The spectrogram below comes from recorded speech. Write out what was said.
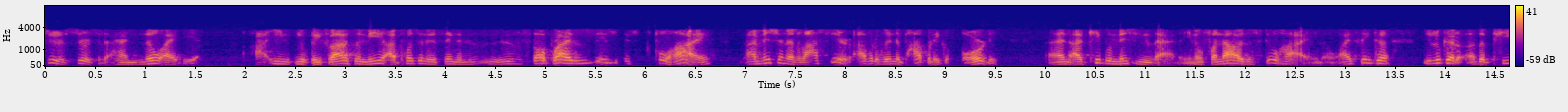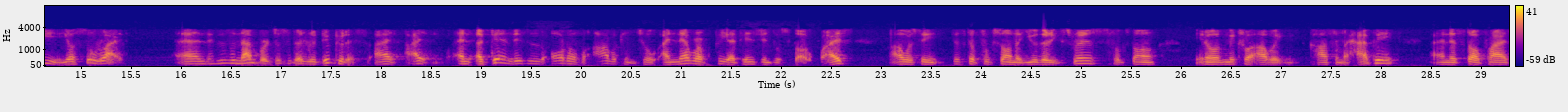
seriously I had no idea. If you ask me, I personally think this stock price is, is too high. I mentioned it last year. I would have went public already, and I keep mentioning that. You know, for now it's still high. You know, I think uh, you look at uh, the P. You're so right, and this is a number just ridiculous. I, I, and again, this is out of our control. I never pay attention to stock price. I would say just to focus on the user experience, focus on, you know, make sure our customer happy, and the stock price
